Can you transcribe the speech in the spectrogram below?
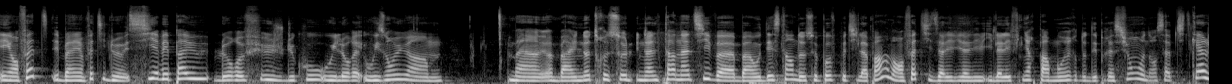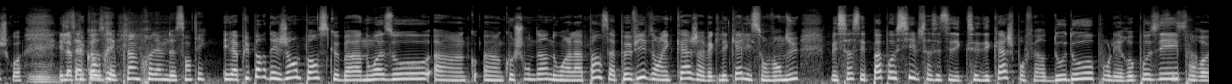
Et en fait, et ben en fait, s'il y avait pas eu le refuge du coup où il aurait, où ils ont eu un ben, euh, ben, une autre une alternative à- ben, au destin de ce pauvre petit lapin, ben, en fait il allait, il, allait, il allait finir par mourir de dépression dans sa petite cage quoi. Et la ça plupart causerait des- plein de problèmes de santé. et la plupart des gens pensent que bah, un oiseau, un, un cochon d'Inde ou un lapin, ça peut vivre dans les cages avec lesquelles ils sont vendus. Mais ça, c'est pas possible. Ça, c'est c'est des, des cages pour faire dodo, pour les reposer, pour. euh,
